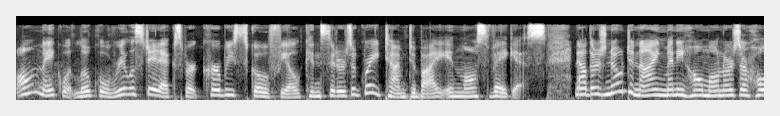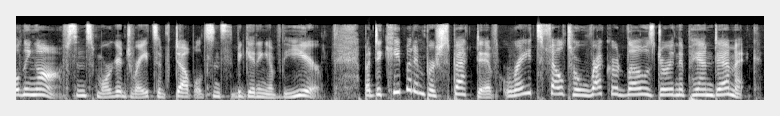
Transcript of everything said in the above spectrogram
all make what local real estate expert Kirby Schofield considers a great time to buy in Las Vegas. Now, there's no denying many homeowners are holding off since mortgage rates have doubled since the beginning of the year. But to keep it in perspective, rates fell to record lows during the pandemic.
